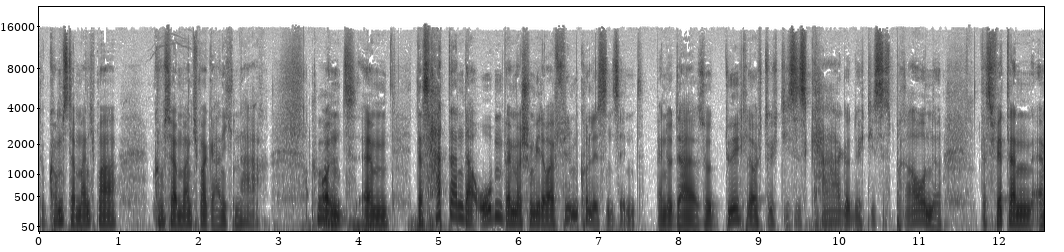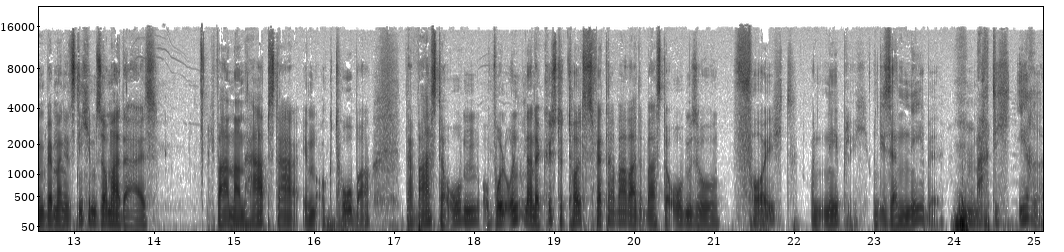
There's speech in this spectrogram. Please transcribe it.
du kommst da manchmal, kommst da manchmal gar nicht nach. Cool. Und ähm, das hat dann da oben, wenn wir schon wieder bei Filmkulissen sind, wenn du da so durchläufst durch dieses Karge, durch dieses Braune, das wird dann, ähm, wenn man jetzt nicht im Sommer da ist, ich war einmal im Herbst da, im Oktober, da war es da oben, obwohl unten an der Küste tollstes Wetter war, war, es da oben so feucht und neblig. Und dieser Nebel macht dich irre,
